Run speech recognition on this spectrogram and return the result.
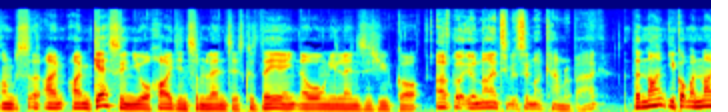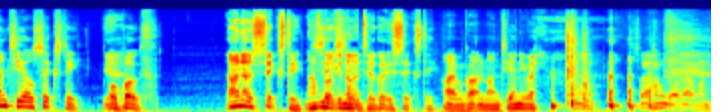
I'm s- I'm I'm guessing you're hiding some lenses because they ain't the only lenses you've got. I've got your 90 bits in my camera bag. The nine you got my 90 or 60 Yeah. or both. Oh no, 60. I've got 60. your 90. I've got your 60. I haven't got a 90 anyway. So I haven't got that one.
